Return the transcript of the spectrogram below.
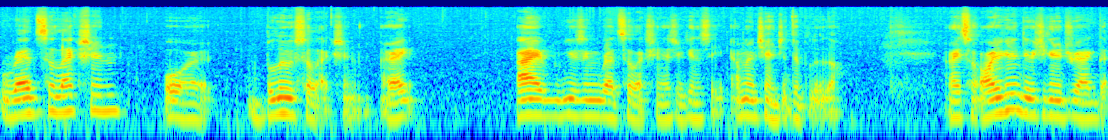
red selection or blue selection. Alright? I'm using red selection as you can see. I'm going to change it to blue though. Alright, so all you're going to do is you're going to drag the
